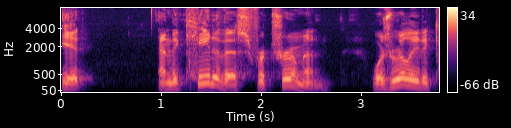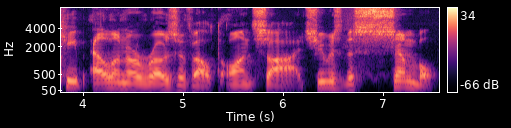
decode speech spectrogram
It, and the key to this for Truman was really to keep Eleanor Roosevelt on side. She was the symbol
